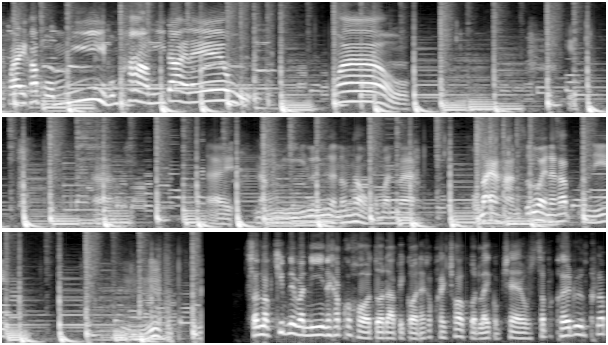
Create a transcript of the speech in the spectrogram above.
กไปครับผมนี่ ผมฆ่าหมีได้แล้ว ได้อาหารซะด้วยนะครับ วันนี้สำหรับคลิปในวันนี้นะครับ ก็ขอตัวลาไปก่อนนะครับ ใครชอบกดไลค์กดแชร์ซับสไครต์ด้วยครับ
